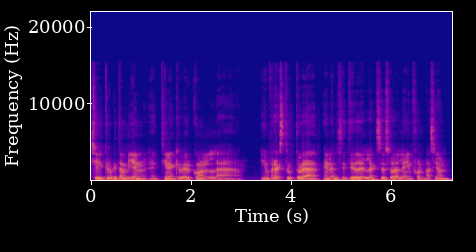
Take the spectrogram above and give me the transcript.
Sí, creo que también eh, tiene que ver con la infraestructura en el sentido del acceso a la información.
